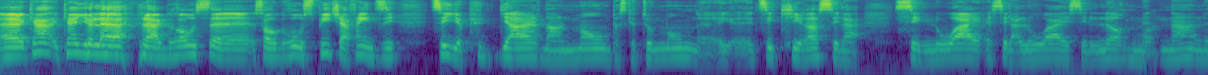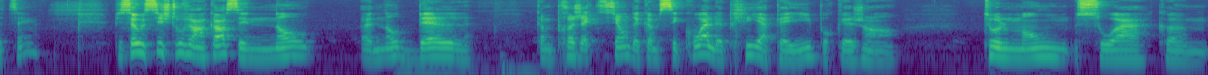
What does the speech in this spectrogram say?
Euh, quand, quand il y a la, la grosse, euh, son gros speech, à la fin, il dit, tu sais, il n'y a plus de guerre dans le monde parce que tout le monde, euh, euh, tu sais, Kira, c'est la, c'est loi, c'est la loi et c'est l'ordre maintenant, tu sais. Puis ça aussi, je trouve encore, c'est une autre, une autre belle, comme projection de comme c'est quoi le prix à payer pour que, genre, tout le monde soit comme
